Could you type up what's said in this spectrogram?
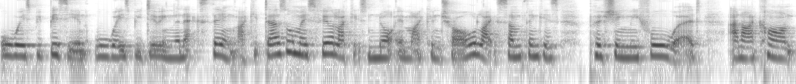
always be busy and always be doing the next thing. Like it does almost feel like it's not in my control. Like something is pushing me forward, and I can't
